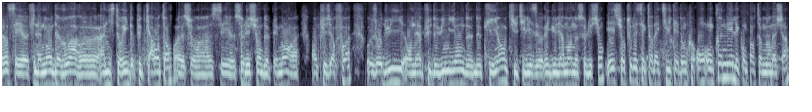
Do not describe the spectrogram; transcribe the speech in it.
hein, c'est euh, finalement d'avoir euh, un historique de plus de 40 ans euh, sur ces solutions de paiement en plusieurs fois. Aujourd'hui, on est à plus de 8 millions de, clients qui utilisent régulièrement nos solutions et sur tous les secteurs d'activité. Donc, on, on connaît les comportements d'achat,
